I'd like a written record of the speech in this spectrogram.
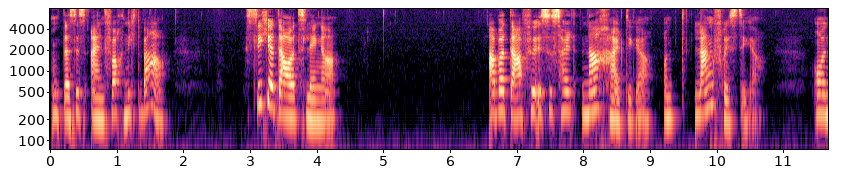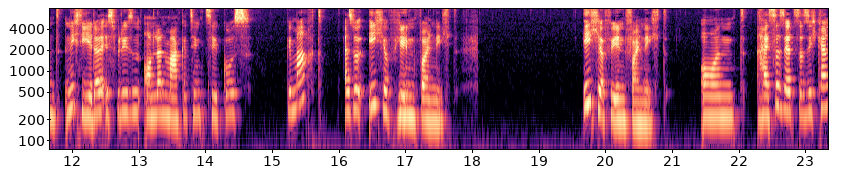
Und das ist einfach nicht wahr. Sicher dauert es länger, aber dafür ist es halt nachhaltiger und langfristiger. Und nicht jeder ist für diesen Online-Marketing-Zirkus gemacht. Also ich auf jeden Fall nicht. Ich auf jeden Fall nicht. Und heißt das jetzt, dass ich kein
